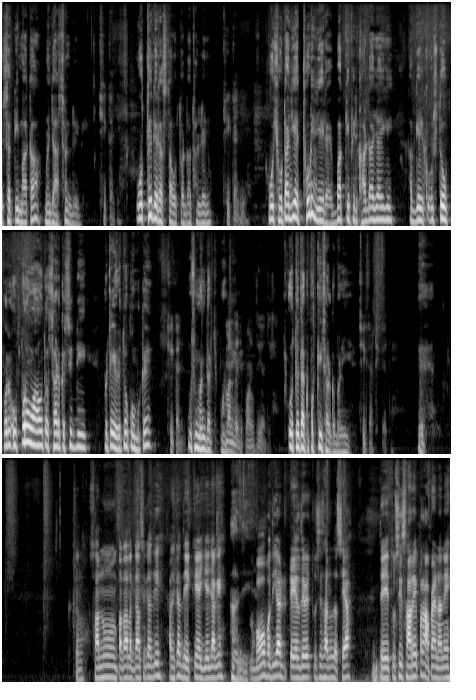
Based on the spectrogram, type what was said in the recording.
ਸਤੀ ਮਾਤਾ ਮੰਜਾਸਣ ਦੇਵੀ। ਠੀਕ ਹੈ ਜੀ। ਉੱਥੇ ਤੇ ਰਸਤਾ ਉਤਰਦਾ ਥੱਲੇ ਨੂੰ। ਠੀਕ ਹੈ ਜੀ। ਉਹ ਛੋਟਾ ਜਿਹਾ ਥੋੜੀ ਦੇਰ ਹੈ ਬਾਕੀ ਫਿਰ ਖਾਡਾ ਜਾਏਗੀ। ਅੱਗੇ ਉਸ ਤੋਂ ਉੱਪਰ ਉੱਪਰੋਂ ਆਓ ਤਾਂ ਸੜਕ ਸਿੱਧੀ ਪਟੇੜ ਤੋਂ ਘੁੰਮ ਕੇ ਠੀਕ ਹੈ ਜੀ। ਉਸ ਮੰਦਿਰ ਚ ਪਹੁੰਚ ਮੰਦਰ ਚ ਪਹੁੰਚਦੀ ਹੈ ਜੀ। ਉੱਥੇ ਤੱਕ ਪੱਕੀ ਸੜਕ ਬਣੀ ਹੈ। ਠੀਕ ਹੈ ਠੀਕ ਹੈ ਜੀ। ਚਲੋ ਸਾਨੂੰ ਪਤਾ ਲੱਗਾ ਸੀਗਾ ਜੀ ਅਸੀਂ ਕਿਹਾ ਦੇਖ ਕੇ ਆਈਏ ਜਾ ਕੇ। ਹਾਂਜੀ। ਬਹੁਤ ਵਧੀਆ ਡਿਟੇਲ ਦੇ ਵਿੱਚ ਤੁਸੀਂ ਸਾਨੂੰ ਦੱਸਿਆ ਤੇ ਤੁਸੀਂ ਸਾਰੇ ਭਰਾ ਭੈਣਾਂ ਨੇ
